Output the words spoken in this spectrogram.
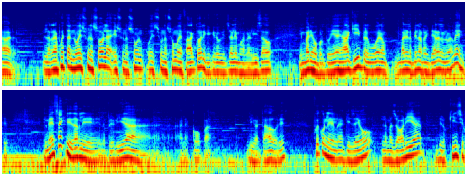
a ver, la respuesta no es una sola, es una, suma, es una suma de factores que creo que ya le hemos analizado en varias oportunidades aquí, pero bueno, vale la pena reiterarla nuevamente. El mensaje de darle la prioridad a la Copa Libertadores fue con el que llegó la mayoría de los 15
